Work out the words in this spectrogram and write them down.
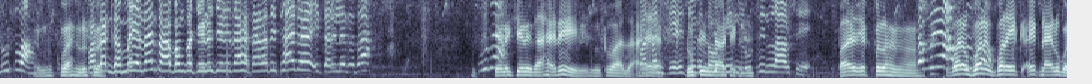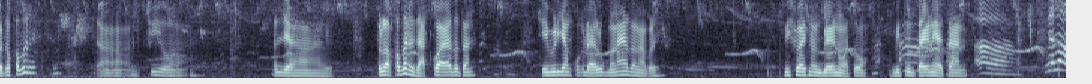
લૂંટવા. લૂંટવા લૂંટવા. પતંગ ગમે એ થાય ને તો આ બંકો ચેડી ચેડી થાય તારાથી થાય ને એ કરી લેતો તા ચેડી ચેડી રાહે રે લૂંટવા જાય લૂંટીને તો લૂંટીને લાવશે પર એક પેલા ઉપર ઉપર ઉપર એક એક ડાયલોગ હતો ખબર હે આ, ચિયો અલ્યા પેલો ખબર ઝાટકો આવ્યો હતો તને? એ વિડીયામાં કોઈક ડાયલોગ બનાવ્યો હતો ને આપણે? વિશ્વાસનો બેનો હતો મિથુન તૈણે હતા ને. પેલો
